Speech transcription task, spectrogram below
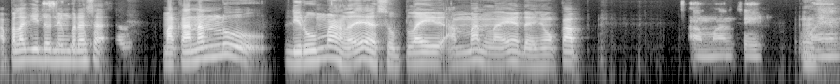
Apalagi don yang berasa makanan lu di rumah lah ya, supply aman lah ya dari nyokap. Aman sih. lumayan.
